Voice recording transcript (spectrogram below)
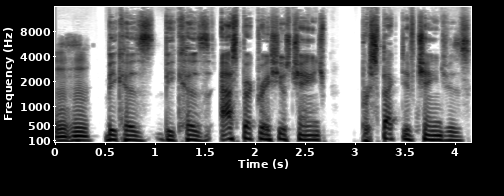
mm-hmm. because because aspect ratios change, perspective changes.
